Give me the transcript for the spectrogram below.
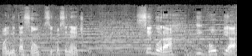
com a limitação psicocinética. Segurar e golpear.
